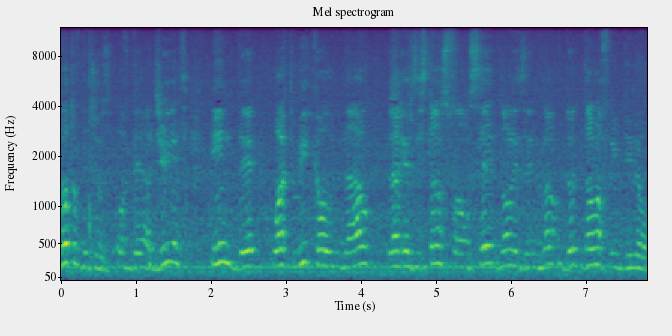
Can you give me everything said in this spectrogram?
not of the Jews, of the Algerians in the what we call now la résistance française dans les dans l'Afrique du Nord.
